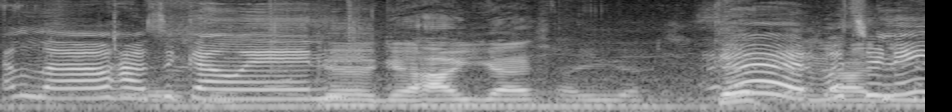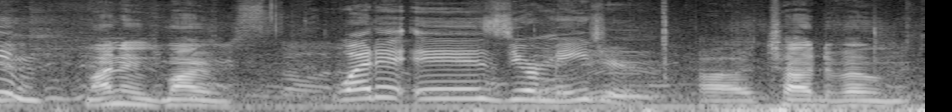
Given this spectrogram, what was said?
Hello, how's it going? Good, good. How are you guys? How are you guys? Good. What's your name? My name is Myron. What is your major? Uh, child development.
